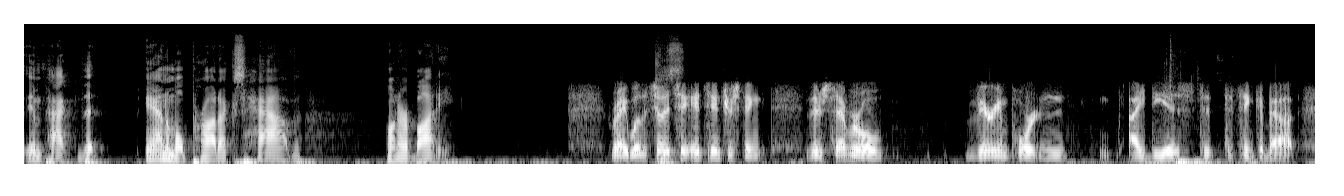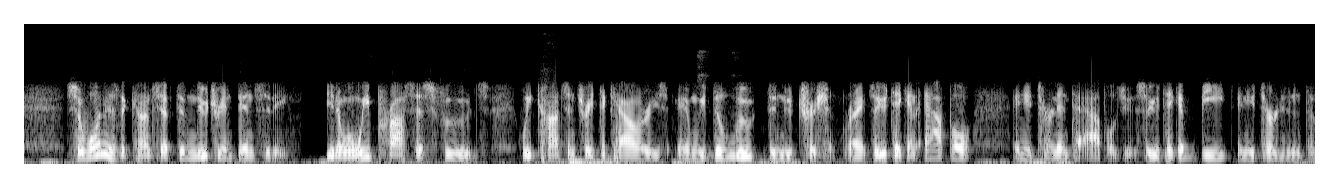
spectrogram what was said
impact that animal products have on our body. Right. Well, so it's it's interesting. There's several very important ideas to, to think about. So one is the concept of nutrient density. You know, when we process foods, we concentrate the calories and we dilute the nutrition, right? So you take an apple and you turn it into apple juice. So you take a beet and you turn it into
